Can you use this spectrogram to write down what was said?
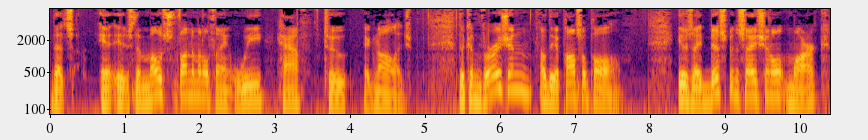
that's is the most fundamental thing we have to acknowledge. The conversion of the Apostle Paul is a dispensational mark,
